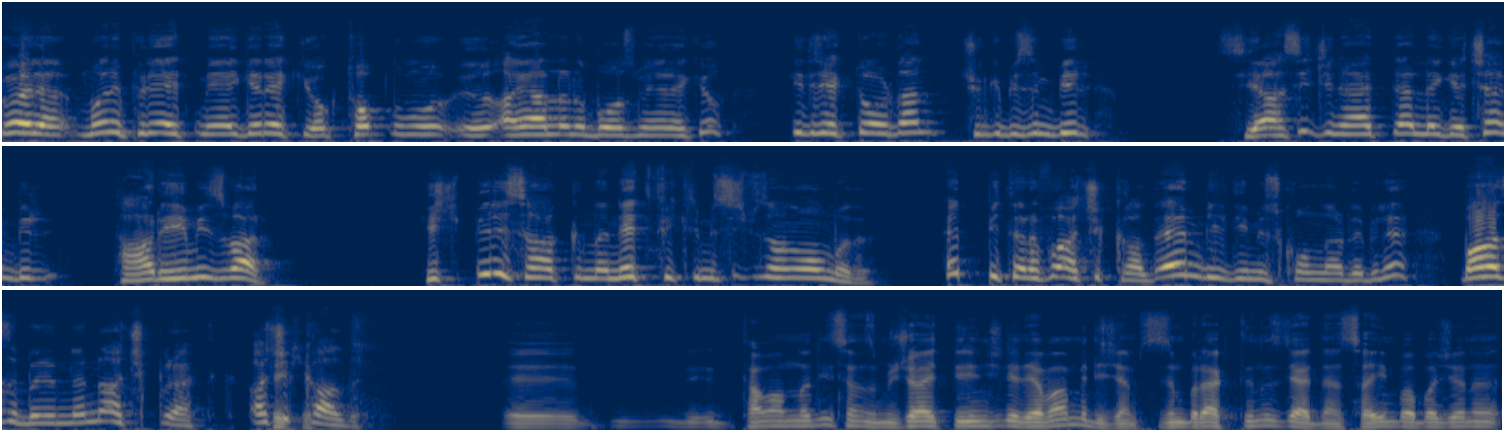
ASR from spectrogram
böyle manipüle etmeye gerek yok. Toplumu e, ayarlarını bozmaya gerek yok. Gidecek de oradan çünkü bizim bir siyasi cinayetlerle geçen bir tarihimiz var. Hiçbirisi hakkında net fikrimiz hiçbir zaman olmadı. Hep bir tarafı açık kaldı. En bildiğimiz konularda bile bazı bölümlerini açık bıraktık. Açık Peki. kaldı. Ee, tamamladıysanız Mücahit Birinci ile devam edeceğim. Sizin bıraktığınız yerden Sayın Babacan'ı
